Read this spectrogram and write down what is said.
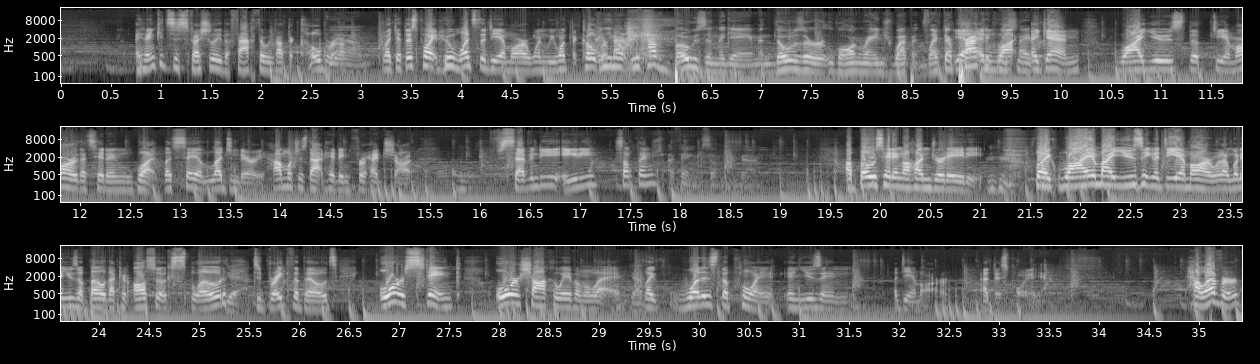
I think it's especially the fact that we got the Cobra. Yeah. Like at this point, who wants the DMR when we want the Cobra? And you know, back? we have bows in the game, and those are long range weapons. Like they're yeah, practically and why, snipers. again, why use the DMR that's hitting what? Let's say a legendary. How much is that hitting for headshot? 70, 80, something? I think something like that. A bow's hitting 180. Mm-hmm. like, why am I using a DMR when I'm going to use a bow that can also explode Yeah. to break the builds, or stink, or shockwave them away? Yep. Like, what is the point in using a DMR at this point? Yeah. However,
